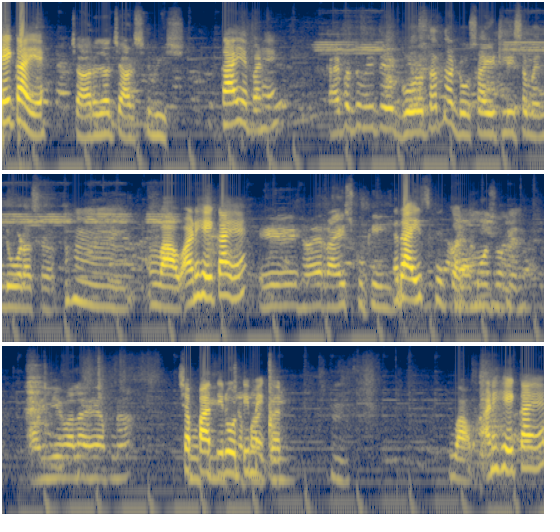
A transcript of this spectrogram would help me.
हे काय आहे? चार हजार चारशे वीस. काय आहे पण हे? काय पण तुम्ही ते गोड होतात ना डोसा इडलीचं मेंदू वडाचं हम्म, वाव. आणि हे काय आहे? Rice cooking rice cooker momos वगैरे. और ये वाला है अपना चपाती रोटी. मेकर। वाव आणि हे काय आहे?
